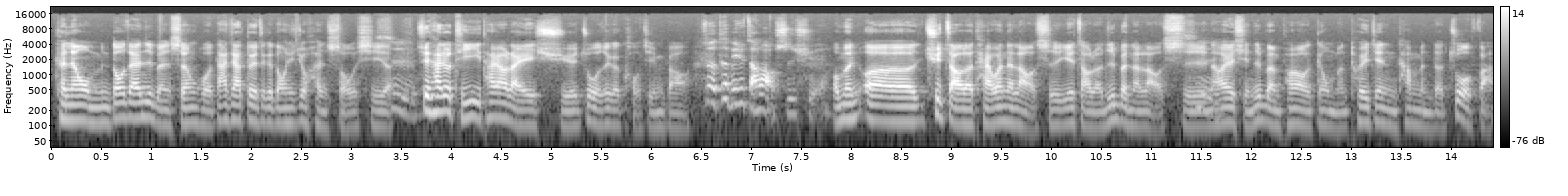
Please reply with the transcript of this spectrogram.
可能我们都在日本生活，大家对这个东西就很熟悉了，所以他就提议他要来学做这个口金包，所以特别去找老师学。我们呃去找了台湾的老师，也找了日本的老师，然后也请日本朋友给我们推荐他们的做法，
